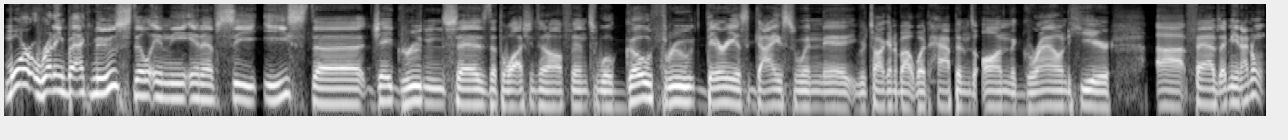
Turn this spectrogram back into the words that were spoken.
More running back news still in the NFC East. Uh, Jay Gruden says that the Washington offense will go through Darius Guice when uh, we're talking about what happens on the ground here. Uh, Fabs, I mean, I don't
